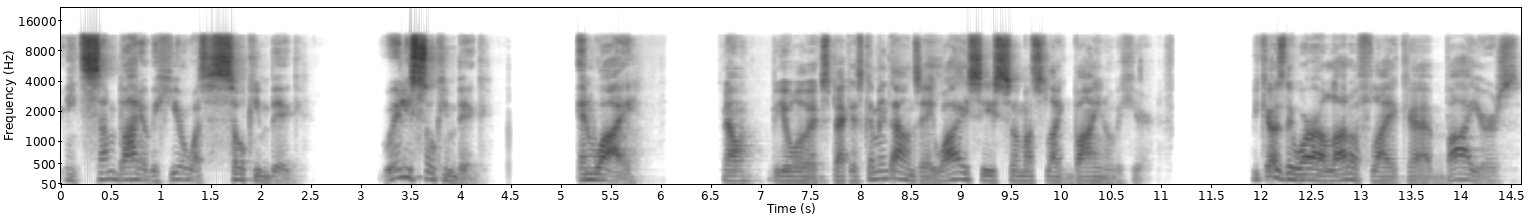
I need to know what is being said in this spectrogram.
I mean, somebody over here was soaking big, really soaking big. And why? No, you will expect it's coming down. Say, why I see so much like buying over here? Because there were a lot of like uh, buyers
